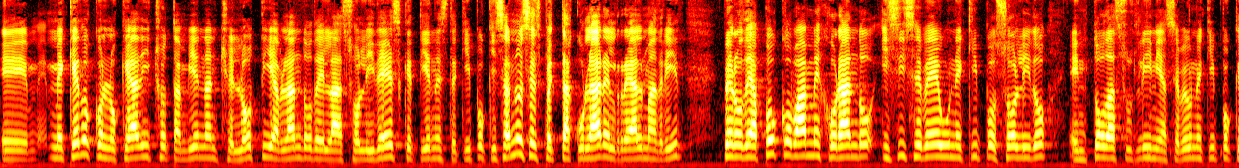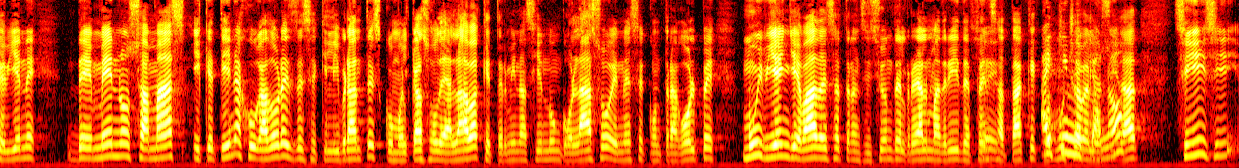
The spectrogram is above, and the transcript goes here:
Eh, me quedo con lo que ha dicho también Ancelotti, hablando de la solidez que tiene este equipo. Quizá no es espectacular el Real Madrid, pero de a poco va mejorando y sí se ve un equipo sólido en todas sus líneas. Se ve un equipo que viene de menos a más y que tiene a jugadores desequilibrantes, como el caso de Alaba, que termina siendo un golazo en ese contragolpe. Muy bien llevada esa transición del Real Madrid, defensa-ataque, sí. con Hay mucha química, velocidad. ¿no? Sí, sí,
